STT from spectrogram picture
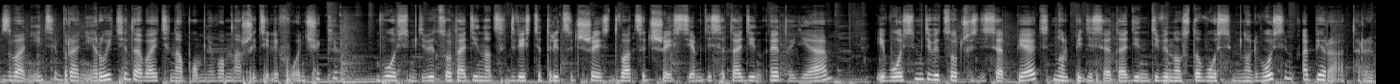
Звоните, бронируйте. Давайте напомню вам наши телефончики. 8 911 236 26 71 – это я и 8 965 051 98 08 операторы.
